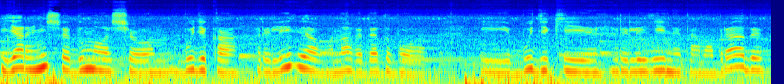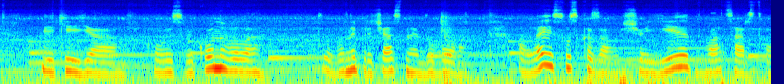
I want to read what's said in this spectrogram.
Я раніше думала, що будь-яка релігія вона веде до Бога. І будь-які релігійні там обряди, які я колись виконувала, то вони причасні до Бога. Але Ісус сказав, що є два царства:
